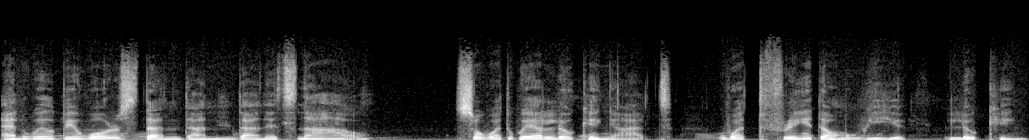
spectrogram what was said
and will be worse than, than, than it's now. So what we are looking at, what freedom we looking,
